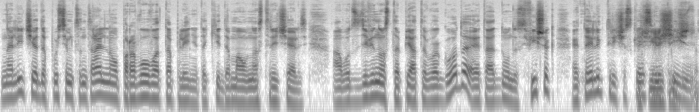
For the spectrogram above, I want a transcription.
наличие, допустим, центрального парового отопления. Такие дома у нас встречались. А вот с 95 -го года это одно из фишек, это электрическое Еще освещение.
